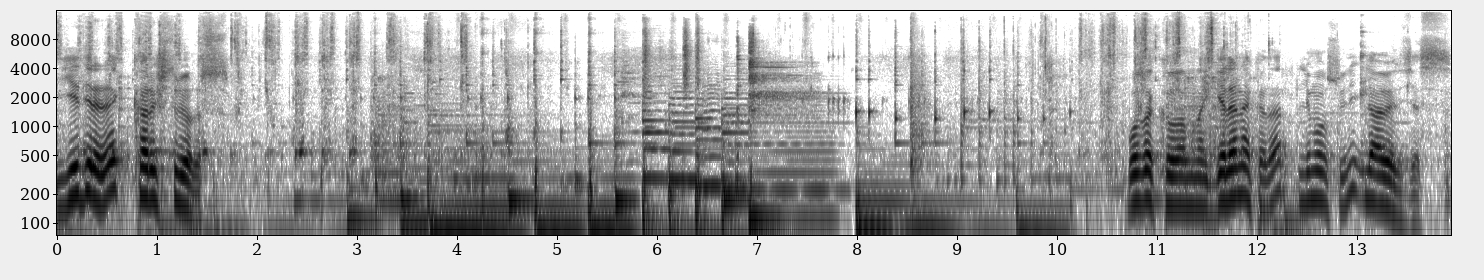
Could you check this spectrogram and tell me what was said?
Yedirerek karıştırıyoruz. Boza kıvamına gelene kadar limon suyunu ilave edeceğiz.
